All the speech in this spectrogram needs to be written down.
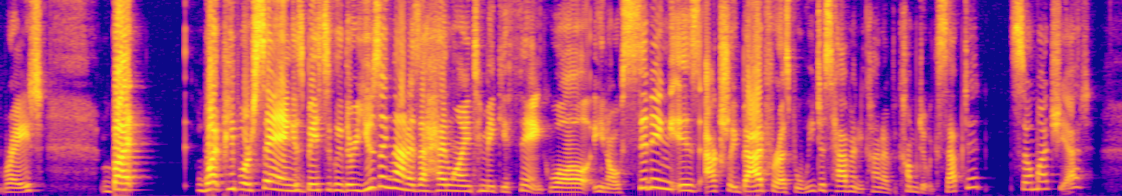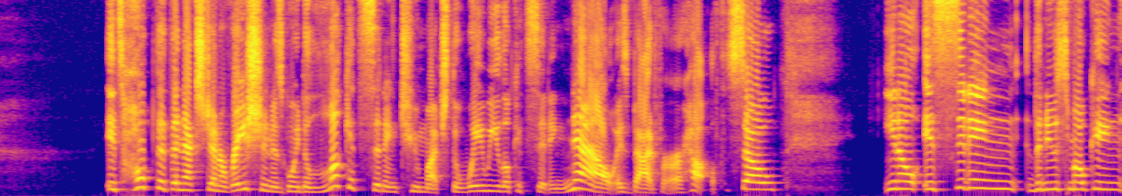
right? But what people are saying is basically they're using that as a headline to make you think, well, you know, sitting is actually bad for us, but we just haven't kind of come to accept it so much yet. It's hope that the next generation is going to look at sitting too much the way we look at sitting now is bad for our health. So, you know, is sitting the new smoking?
